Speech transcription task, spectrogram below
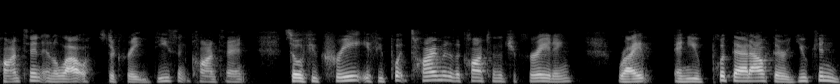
content and allow us to create decent content. So if you create, if you put time into the content that you're creating, right, and you put that out there, you can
